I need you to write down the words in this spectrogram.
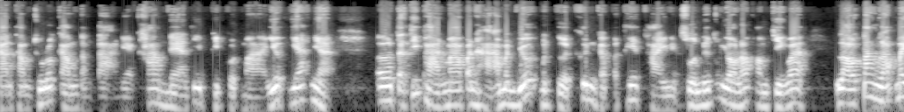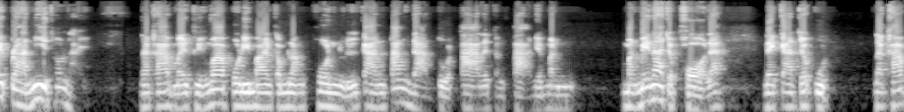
การทำธุรกรรมต่างๆเนี่ยข้ามแดนที่ผิดกฎหมายเยอะแยะเนี่ยเออแต่ที่ผ่านมาปัญหามันเยอะมันเกิดขึ้นกับประเทศไทยเนี่ยส่วนนึงต้องยอมรับความจริงว่า เราตั้งรับไม่ปราณีเท่าไหร่นะครับหมายถึงว่าปริมาณกำลังพลหรือการตั้งด่านตรวจตาอะไรต่างๆเนี่ยมันมันไม่น่าจะพอแล้วในการจะอุด นะครับ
